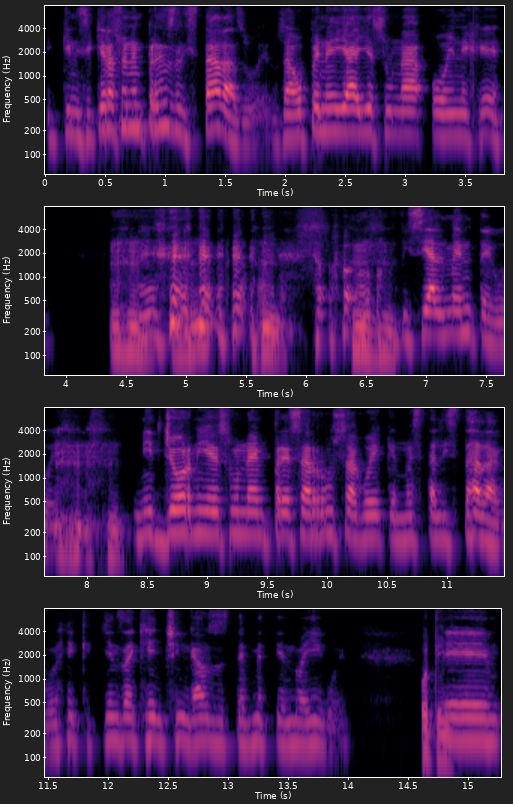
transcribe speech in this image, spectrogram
y que ni siquiera son empresas listadas, güey. O sea, OpenAI es una ONG. Oficialmente, güey. ujú. Midjourney es una empresa rusa, güey, que no está listada, güey, que quién sabe quién chingados esté metiendo ahí, güey. Putin. Eh,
